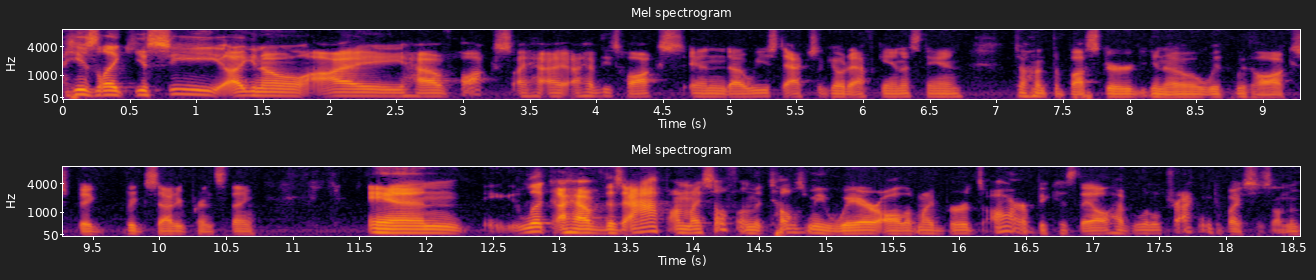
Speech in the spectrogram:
he's like, you see, uh, you know, I have hawks. I, ha- I have these hawks, and uh, we used to actually go to Afghanistan to hunt the bustard, you know, with with hawks, big big Saudi prince thing. And look, I have this app on my cell phone that tells me where all of my birds are because they all have little tracking devices on them.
